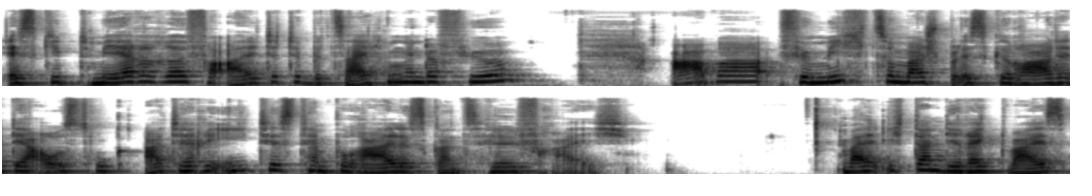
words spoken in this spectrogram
Es gibt mehrere veraltete Bezeichnungen dafür, aber für mich zum Beispiel ist gerade der Ausdruck Arteriitis temporalis ganz hilfreich, weil ich dann direkt weiß,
